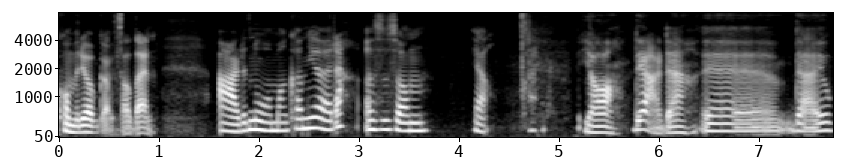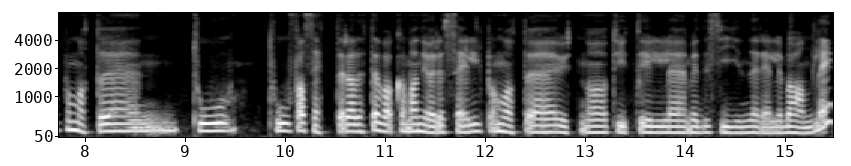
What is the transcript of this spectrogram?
kommer i overgangsalderen, er det noe man kan gjøre? Altså sånn, ja. Ja, det er det. Eh, det er jo på en måte to to fasetter av dette. Hva kan man gjøre selv på en måte uten å ty til medisiner eller behandling?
